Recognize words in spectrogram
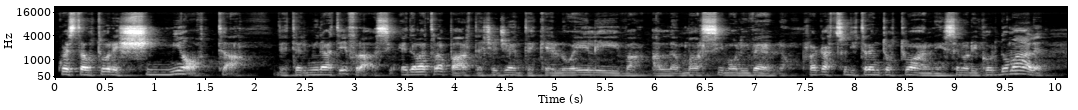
questo autore scimmiotta determinate frasi e dall'altra parte c'è gente che lo eleva al massimo livello. Un ragazzo di 38 anni, se non ricordo male,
